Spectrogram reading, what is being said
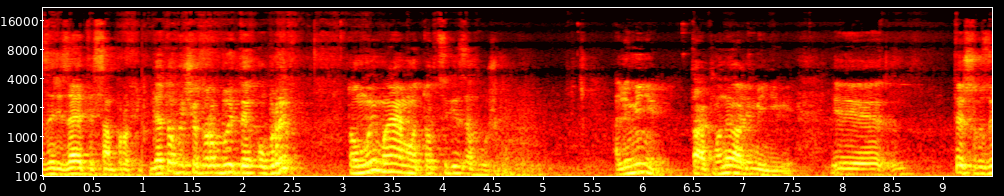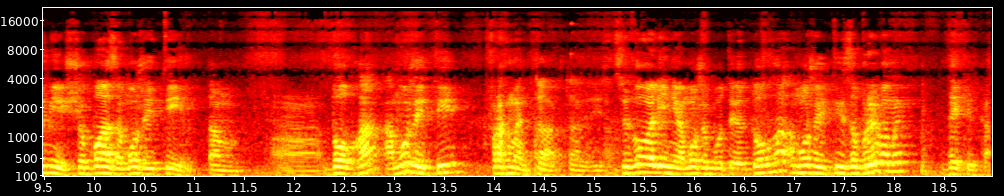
зарізаєте сам профіль. Для того, щоб робити обрив, то ми маємо торцеві заглушки. Алюмінієві? Так, вони алюмінієві. Е, Теж розумієш, що база може йти там довга, а може йти фрагментами. Так, так, звісно. Світлова лінія може бути довга, а може йти з обривами декілька.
